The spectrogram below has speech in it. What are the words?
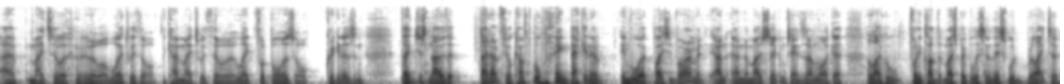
uh, mates who, are, who I worked with or became mates with who were elite footballers or cricketers, and they just know that they don't feel comfortable being back in a in a workplace environment un, under most circumstances, unlike a, a local footy club that most people listening to this would relate to.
